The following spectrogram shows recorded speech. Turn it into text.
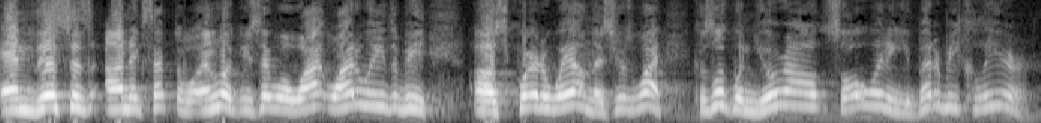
And this is unacceptable. And look, you say, well, why, why do we need to be uh, squared away on this? Here's why. Because look, when you're out soul winning, you better be clear.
